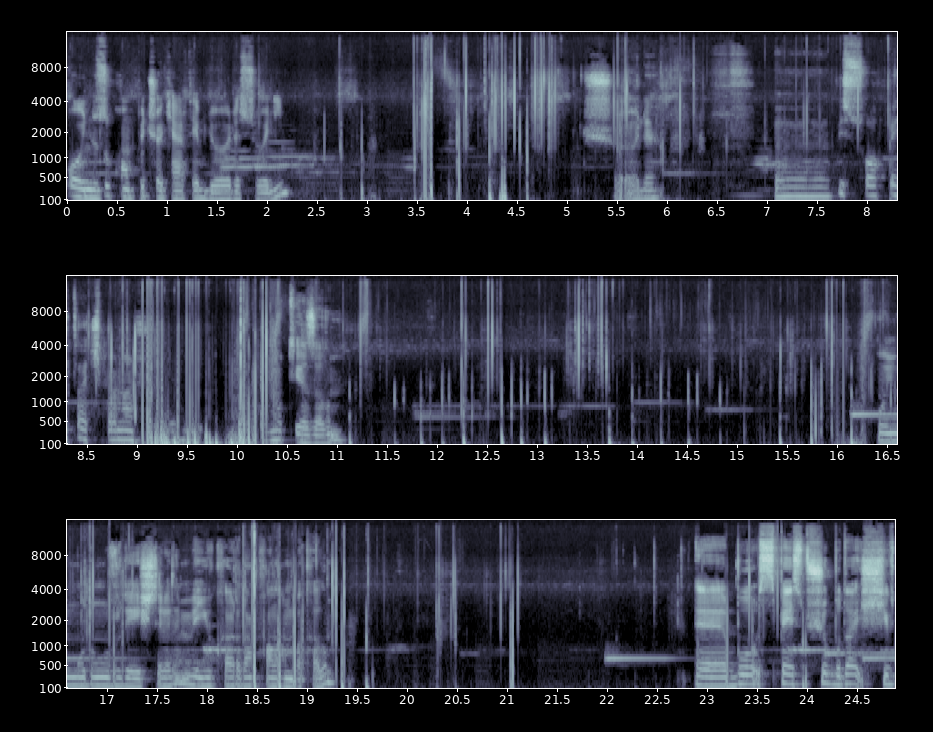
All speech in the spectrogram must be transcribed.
oyununuzu komple çökertebiliyor öyle söyleyeyim. Şöyle e, bir sohbeti açıp hemen şöyle bir umut yazalım. Oyun modumuzu değiştirelim ve yukarıdan falan bakalım. E, bu space tuşu bu da shift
